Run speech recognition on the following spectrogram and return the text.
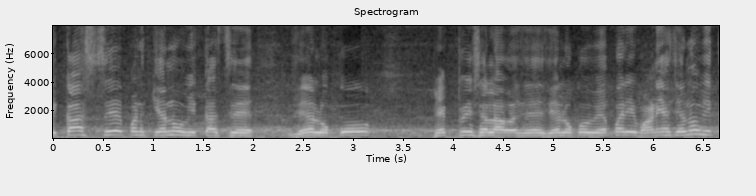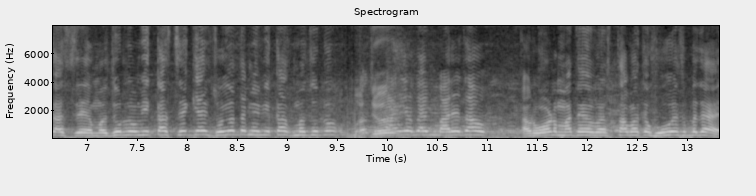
વિકાસ છે પણ કેનો વિકાસ છે? જે લોકો ફેક્ટરી ચલાવે છે જે લોકો વેપારી વાણિયા છે એનો વિકાસ છે. મજૂરનો વિકાસ છે ક્યાંય જોયો તમે વિકાસ મજૂરનો? મજૂર? બારે જાઓ રોડ માથે રસ્તા માથે હુવે છે બધા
